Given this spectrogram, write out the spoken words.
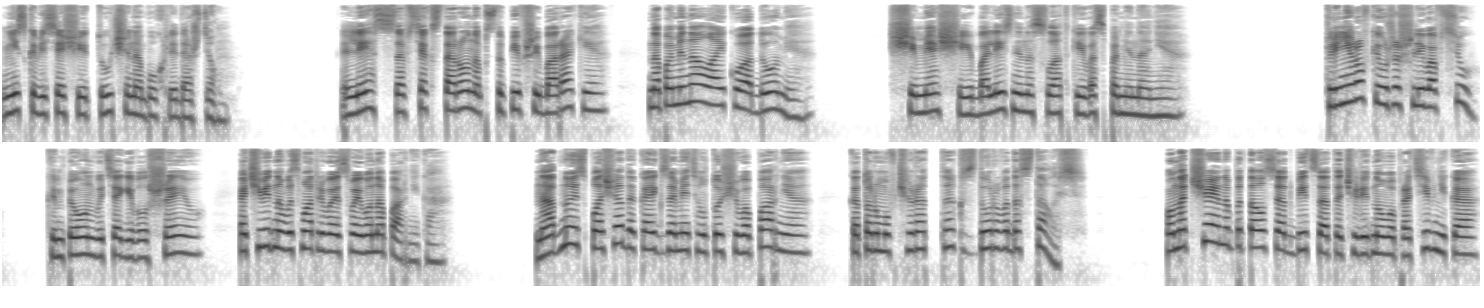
Низко висящие тучи набухли дождем. Лес, со всех сторон обступивший бараки, напоминал Айку о доме. Щемящие, болезненно сладкие воспоминания. Тренировки уже шли вовсю. Компион вытягивал шею, очевидно высматривая своего напарника. На одной из площадок Айк заметил тощего парня, которому вчера так здорово досталось. Он отчаянно пытался отбиться от очередного противника,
